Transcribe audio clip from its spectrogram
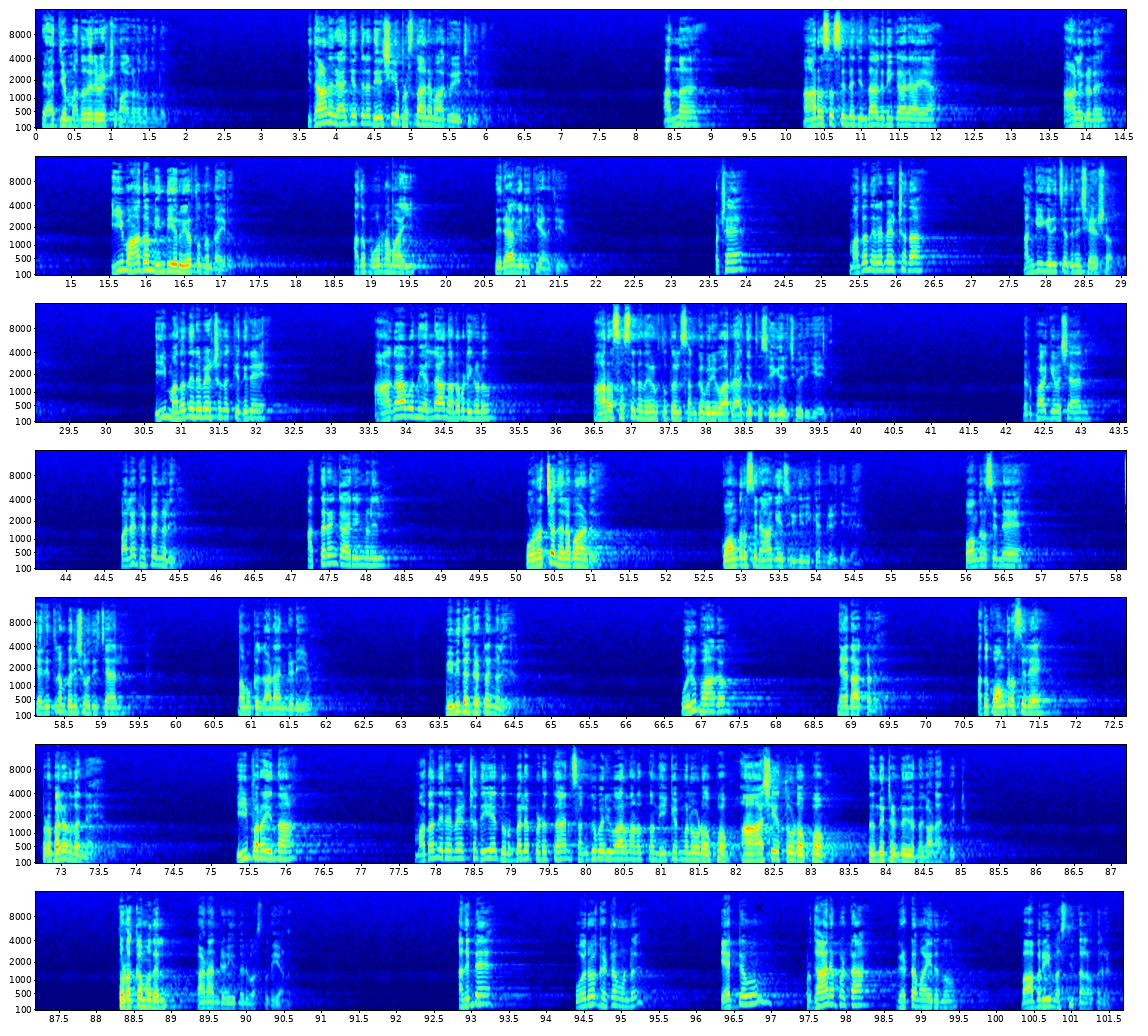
രാജ്യം മതനിരപേക്ഷമാകണമെന്നുള്ളത്. ഇതാണ് രാജ്യത്തിലെ ദേശീയ പ്രസ്ഥാനം ആഗ്രഹിച്ചിരുന്നത്. അന്ന് ആർ എസ് എസിന്റെ ചിന്താഗതിക്കാരായ ആളുകൾ ഈ വാദം ഇന്ത്യയിൽ ഉയർത്തുന്നുണ്ടായിരുന്നു. അത് പൂർണമായി നിരാകരിക്കുകയാണ് ചെയ്തത്. പക്ഷേ മതനിരപേക്ഷത അംഗീകരിച്ചതിന് ശേഷം ഈ മതനിരപേക്ഷതക്കെതിരെ ആകാവുന്ന എല്ലാ നടപടികളും ആർ എസ് എസിന്റെ നേതൃത്വത്തിൽ സംഘപരിവാർ രാജ്യത്ത് സ്വീകരിച്ചു വരികയായിരുന്നു. നിർഭാഗ്യവശാൽ പല ഘട്ടങ്ങളിൽ അത്തരം കാര്യങ്ങളിൽ ഉറച്ച നിലപാട് കോൺഗ്രസിനാകെ സ്വീകരിക്കാൻ കഴിഞ്ഞില്ല. കോൺഗ്രസിന്റെ ചരിത്രം പരിശോധിച്ചാൽ നമുക്ക് കാണാൻ കഴിയും. വിവിധ ഘട്ടങ്ങളിൽ ഒരു ഭാഗം നേതാക്കൾ അത് കോൺഗ്രസ്സിലെ പ്രബലർ തന്നെ. ഈ പറയുന്ന മതനിരപേക്ഷതയെ ദുർബലപ്പെടുത്താൻ സംഘപരിവാർ നടത്തുന്ന നീക്കങ്ങളോടൊപ്പം ആ ആശയത്തോടൊപ്പം നിന്നിട്ടുണ്ട് എന്ന് കാണാൻ പറ്റും. തുടക്കം മുതൽ കാണാൻ കഴിയുന്ന ഒരു വസ്തുതയാണ്. അതിന്റെ ഓരോ ഘട്ടമുണ്ട്. ഏറ്റവും പ്രധാനപ്പെട്ട ഘട്ടമായിരുന്നു ബാബറി മസ്ജിദ് തകർത്ത ഘട്ടം.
